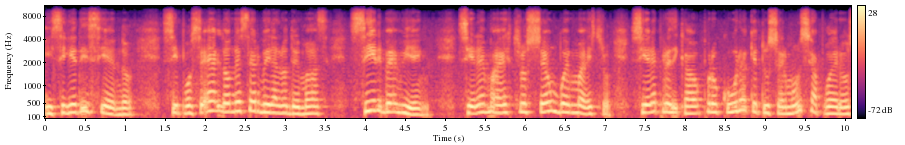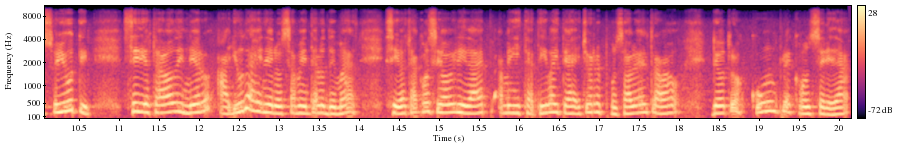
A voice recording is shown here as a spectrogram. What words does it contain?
Y sigue diciendo, si posees el don de servir a los demás, sirve bien. Si eres maestro, sé un buen maestro. Si eres predicador, procura que tu sermón sea poderoso y útil. Si Dios te ha dado dinero, ayuda generosamente a los demás. Si Dios te ha concedido habilidades administrativas y te ha hecho responsable del trabajo de otros, cumple con seriedad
